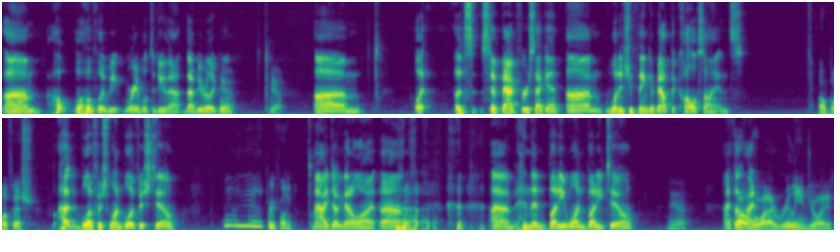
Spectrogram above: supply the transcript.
Um, hope, well, hopefully we, we're able to do that. That'd be really cool. Yeah. Um, let, let's step back for a second. Um, what did you think about the call signs? Oh, Blowfish? Had Blowfish 1, Blowfish 2. Eh, yeah, pretty funny. I dug that a lot. Um, um, and then Buddy 1, Buddy 2. Yeah. I Oh, thought I, but what I really enjoyed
